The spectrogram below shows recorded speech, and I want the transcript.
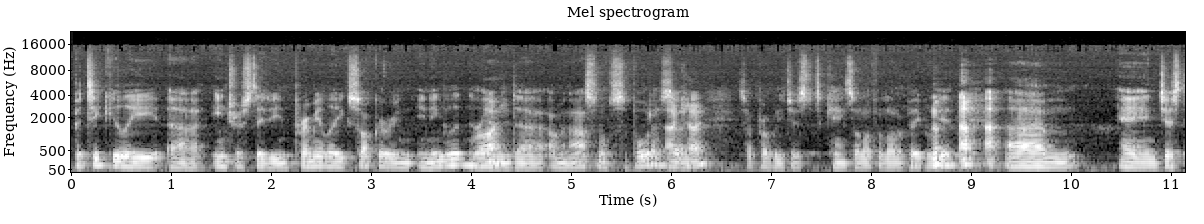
particularly uh, interested in Premier League soccer in, in England, Right. and uh, I'm an Arsenal supporter. So, okay. so I probably just cancel off a lot of people here. and just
